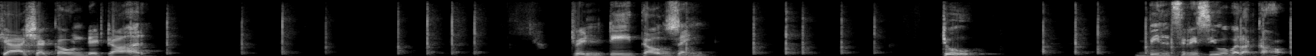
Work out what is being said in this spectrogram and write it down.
Cash account data. 20,000 to bills receivable account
